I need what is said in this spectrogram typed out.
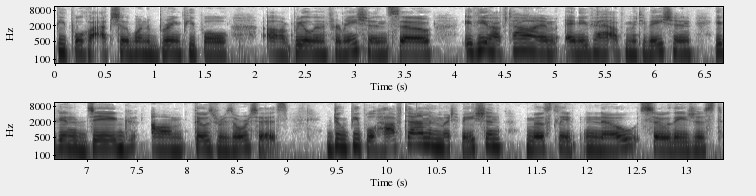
people who actually want to bring people uh, real information. So if you have time and if you have motivation, you can dig um, those resources. Do people have time and motivation? Mostly no. So they just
